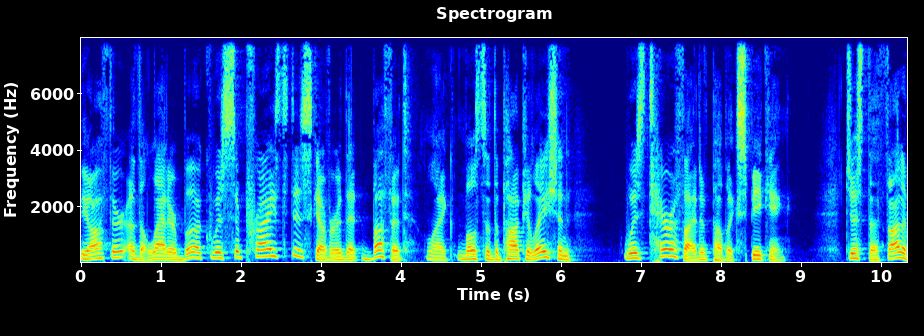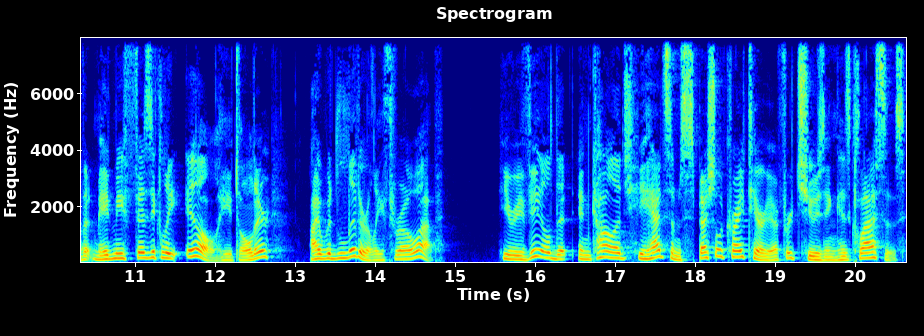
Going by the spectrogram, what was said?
The author of the latter book was surprised to discover that Buffett, like most of the population, was terrified of public speaking. Just the thought of it made me physically ill, he told her. I would literally throw up. He revealed that in college he had some special criteria for choosing his classes.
